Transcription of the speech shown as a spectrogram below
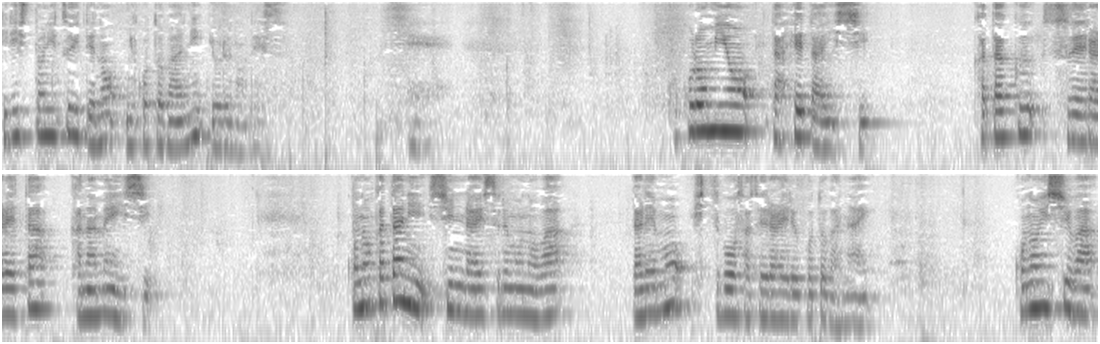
キリストについての御言葉によるのです。えー、試みを経た石、固く据えられた要石。この方に信頼する者は誰も失望させられることがない。この石は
